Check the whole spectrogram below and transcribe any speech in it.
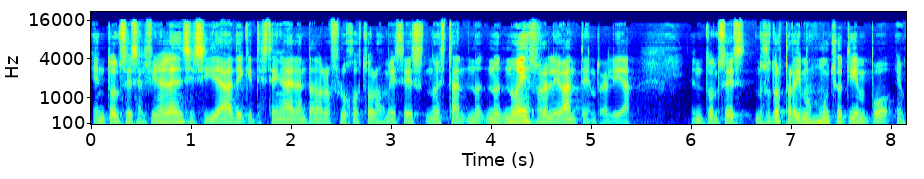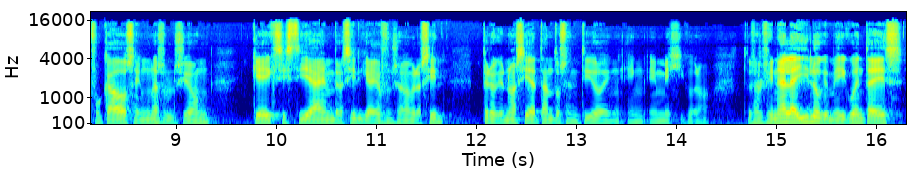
Entonces, al final la necesidad de que te estén adelantando los flujos todos los meses no es, no, no, es relevante en realidad. Entonces, nosotros perdimos mucho tiempo enfocados en una solución que existía en Brasil y que había funcionado en Brasil, pero que no hacía tanto sentido en, México. ¿no? Entonces, al final ahí lo que me di cuenta es,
